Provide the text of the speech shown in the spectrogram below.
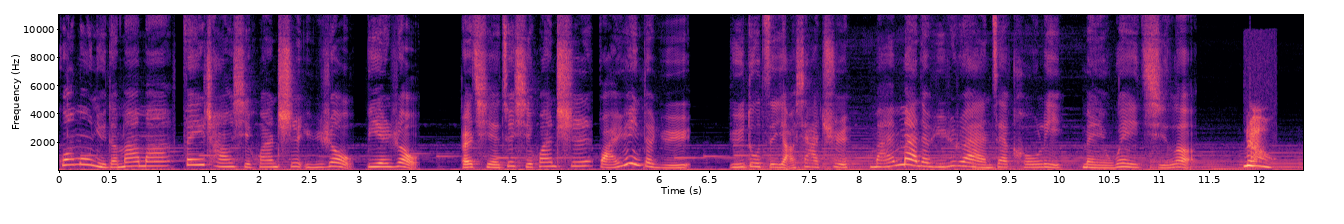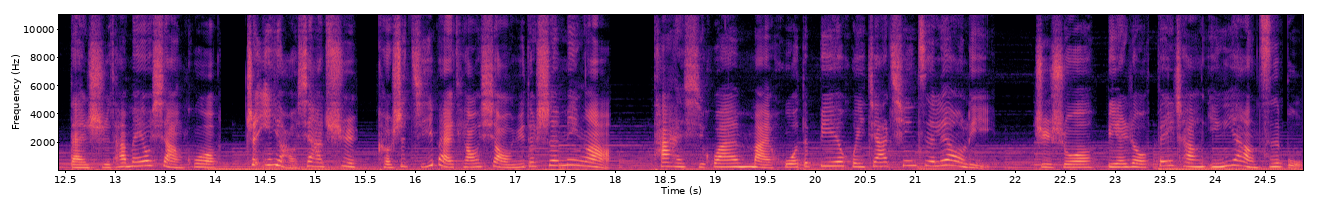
光目女的妈妈非常喜欢吃鱼肉、鳖肉，而且最喜欢吃怀孕的鱼。鱼肚子咬下去，满满的鱼卵在口里，美味极了。No，但是她没有想过，这一咬下去可是几百条小鱼的生命啊！她还喜欢买活的鳖回家亲自料理。据说鳖肉非常营养滋补。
